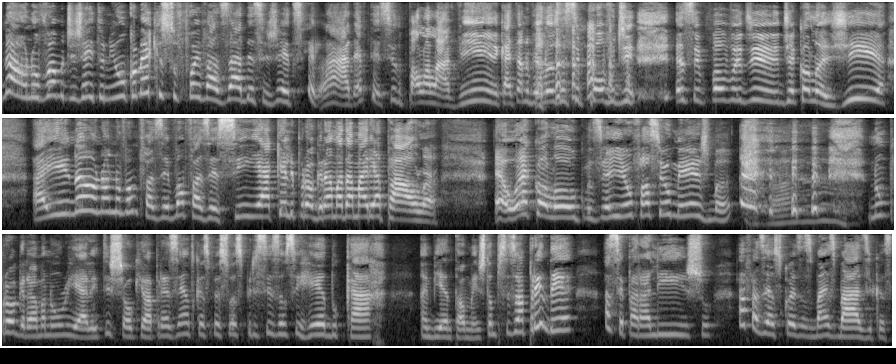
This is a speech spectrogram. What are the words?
Não, não vamos de jeito nenhum. Como é que isso foi vazar desse jeito? Sei lá, deve ter sido Paula Lavigne, Caetano Veloso, esse povo de esse povo de, de ecologia. Aí, não, nós não vamos fazer, vamos fazer sim. É aquele programa da Maria Paula. É o Ecoloucos, e aí eu faço eu mesma. Ah. num programa, num reality show que eu apresento, que as pessoas precisam se reeducar ambientalmente. Então precisam aprender a separar lixo, a fazer as coisas mais básicas.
